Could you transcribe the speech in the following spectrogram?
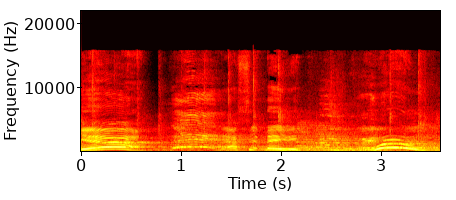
Yeah. yeah. That's it, baby. Woo.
